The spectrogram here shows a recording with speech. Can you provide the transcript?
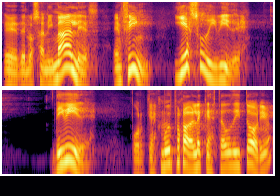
eh, de los animales, en fin. Y eso divide, divide, porque es muy probable que en este auditorio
